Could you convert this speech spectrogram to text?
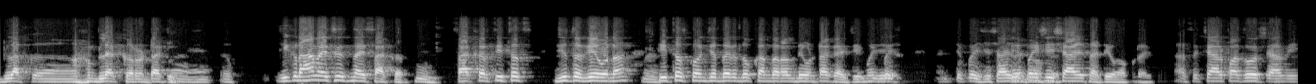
ब्लॅक ब्लॅक करून टाकली हं. इकडे आणायचीच नाही साखर. साखर तिथंच जिथं घेऊ ना. तिथंच कोणत्या तरी दुकानदाराला देऊन टाकायची. म्हणजे ते पैसे ते शाळेत पैसे शाळेसाठी वापरायचे. असं चार पाच वर्ष आम्ही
